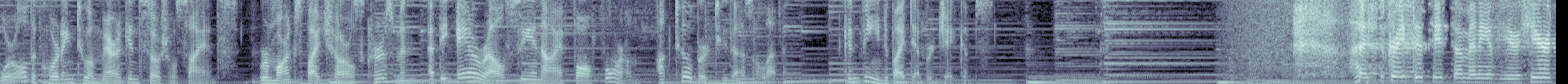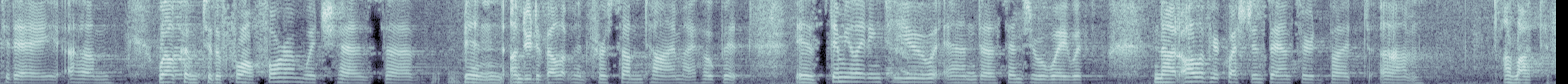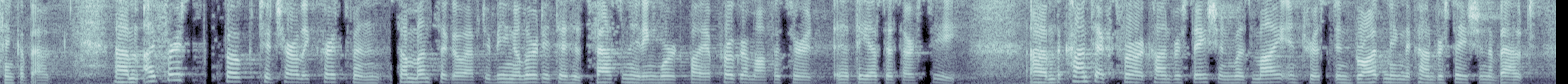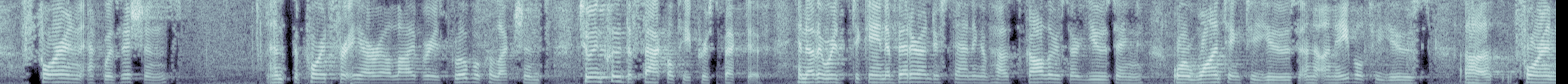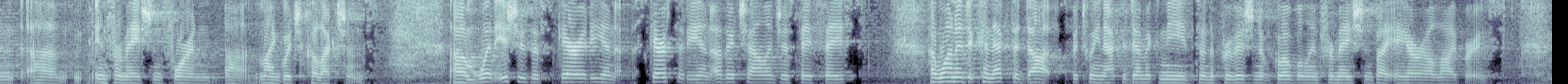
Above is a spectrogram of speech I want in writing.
World According to American Social Science. Remarks by Charles Kurzman at the ARL CNI Fall Forum, October 2011. Convened by Deborah Jakubs. It's great to see so many of you here today. Um, welcome to the Fall Forum, which has uh, been under development for some time. I hope it is stimulating to you and uh, sends you away with not all of your questions answered, but um, a lot to think about. Um, I first spoke to Charlie Kurzman some months ago after being alerted to his fascinating work by a program officer at, at the SSRC. Um, the context for our conversation was my interest in broadening the conversation about foreign acquisitions and support for ARL Libraries' global collections to include the faculty perspective. In other words, to gain a better understanding of how scholars are using or wanting to use and unable to use uh, foreign um, information, foreign uh, language collections. Um, what issues of scarcity and, scarcity and other challenges they face I wanted to connect the dots between academic needs and the provision of global information by ARL libraries.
